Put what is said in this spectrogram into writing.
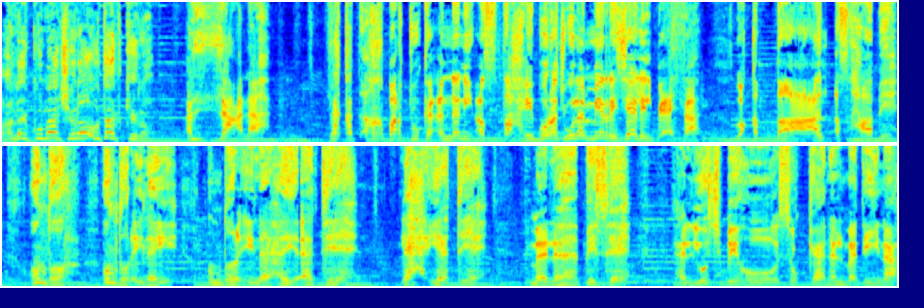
عليكما شراء تذكرة. اللعنة. لقد أخبرتك أنني أصطحب رجلا من رجال البعثة وقد ضاع عن أصحابه. انظر انظر إليه. انظر إلى هيئته. لحيته ملابسه. هل يشبه سكان المدينة؟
